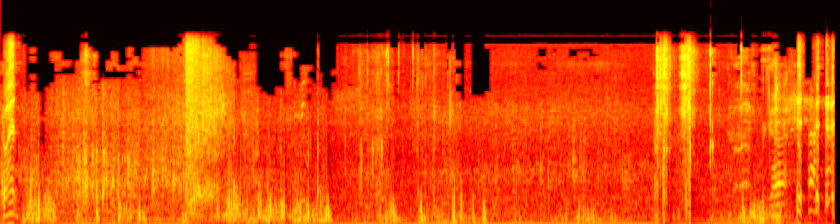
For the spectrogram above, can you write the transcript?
Go ahead. Forgot.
